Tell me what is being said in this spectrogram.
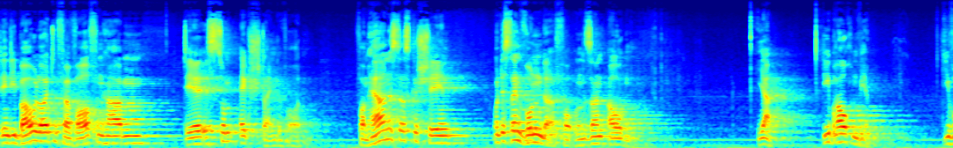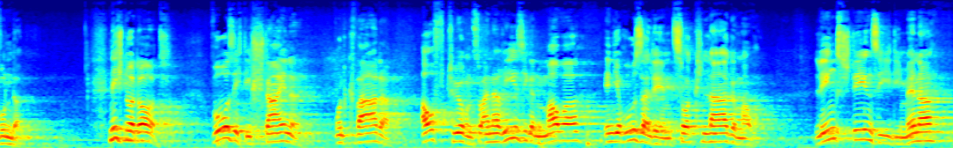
den die Bauleute verworfen haben, der ist zum Eckstein geworden. Vom Herrn ist das geschehen und ist ein Wunder vor unseren Augen. Ja, die brauchen wir, die Wunder. Nicht nur dort, wo sich die Steine und Quader auftüren zu einer riesigen Mauer in Jerusalem, zur Klagemauer. Links stehen sie, die Männer,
